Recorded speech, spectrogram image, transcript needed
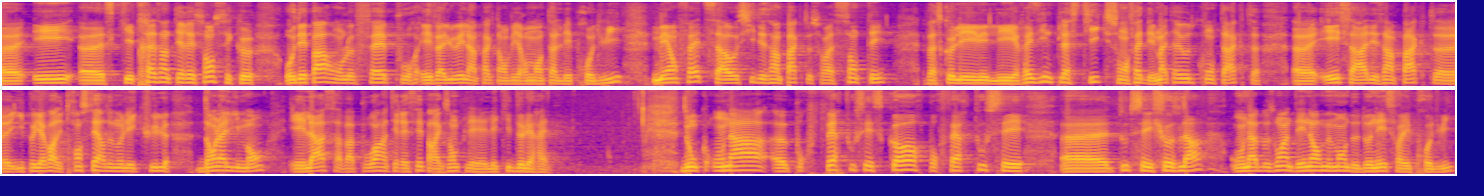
et ce qui est très intéressant, c'est que au départ, on le fait pour évaluer l'impact environnemental des produits, mais en fait, ça a aussi des impacts sur la santé parce que les, résines plastiques sont en fait des matériaux de contact euh, et ça a des impacts. Euh, il peut y avoir des transferts de molécules dans l'aliment et là, ça va pouvoir intéresser par exemple l'équipe de l'ERN. Donc on a, euh, pour faire tous ces scores, pour faire toutes ces choses-là, on a besoin d'énormément de données sur les produits.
